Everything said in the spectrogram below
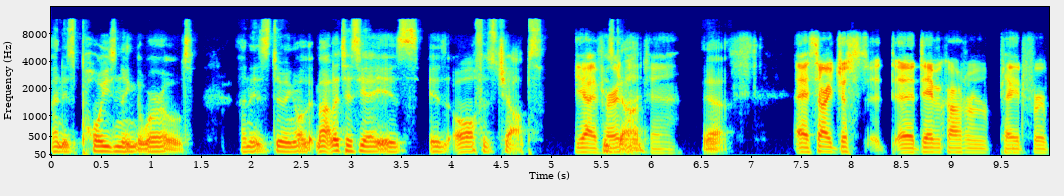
and is poisoning the world, and is doing all that. Matt Le Tissier is is off his chops. Yeah, I've he's heard gone. that. Yeah. Yeah, Uh, sorry, just uh, David Carter played for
